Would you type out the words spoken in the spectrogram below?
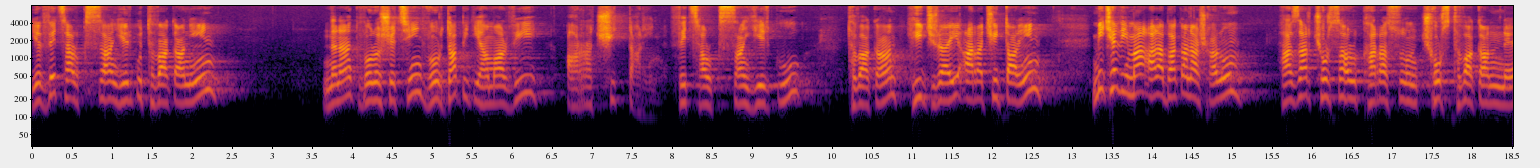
եւ 622 թվականին նրանք որոշեցին, որ դա պիտի համարվի առաջի տարին 622 թվական հիջրայի առաջի տարին միջև հիմա արաբական աշխարհում 1444 թվականն է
